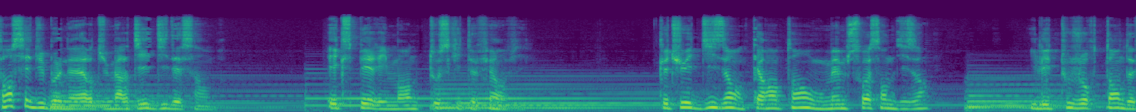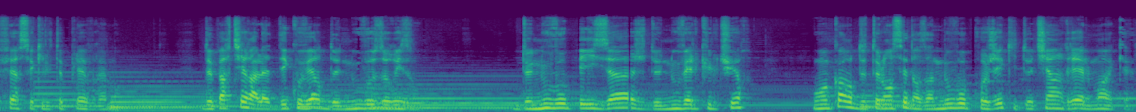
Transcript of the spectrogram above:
Pensée du bonheur du mardi 10 décembre. Expérimente tout ce qui te fait envie. Que tu aies 10 ans, 40 ans ou même 70 ans, il est toujours temps de faire ce qu'il te plaît vraiment. De partir à la découverte de nouveaux horizons, de nouveaux paysages, de nouvelles cultures, ou encore de te lancer dans un nouveau projet qui te tient réellement à cœur.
